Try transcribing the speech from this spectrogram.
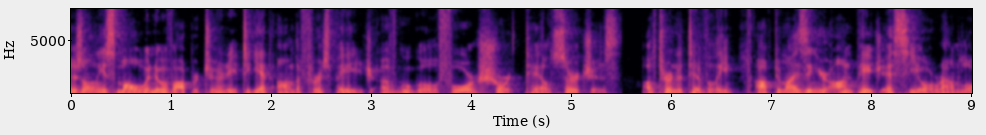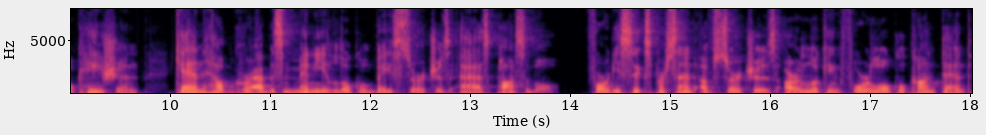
there's only a small window of opportunity to get on the first page of Google for short tail searches. Alternatively, optimizing your on page SEO around location can help grab as many local based searches as possible. 46% of searches are looking for local content,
